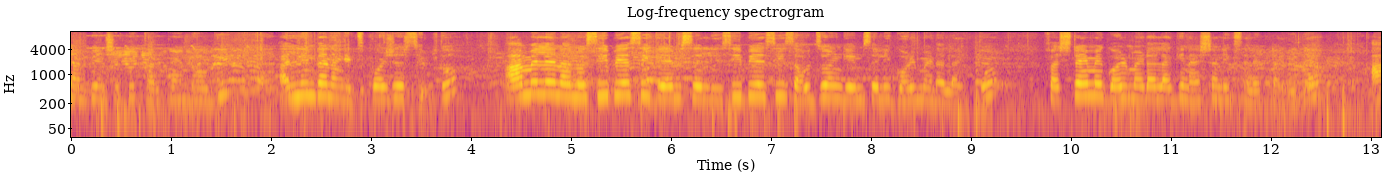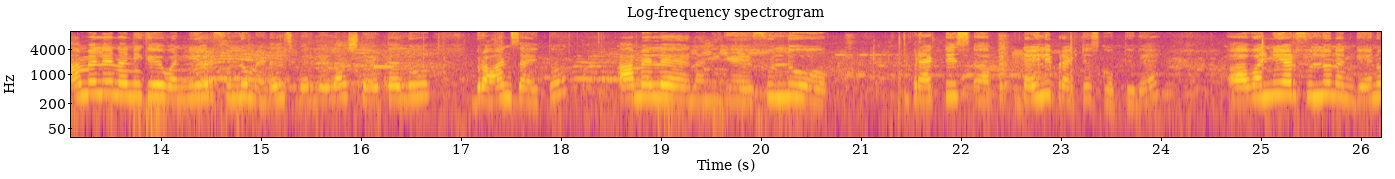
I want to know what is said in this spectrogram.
ಚಾಂಪಿಯನ್ಶಿಪ್ಪಿಗೆ ಕರ್ಕೊಂಡೋಗಿ ಅಲ್ಲಿಂದ ನಂಗೆ ಎಕ್ಸ್ಪೋಜರ್ ಸಿಕ್ತು. ಆಮೇಲೆ ನಾನು ಸಿ ಬಿ ಎಸ್ ಸಿ ಗೇಮ್ಸಲ್ಲಿ C B S C south zone ಗೇಮ್ಸಲ್ಲಿ ಗೋಲ್ಡ್ ಮೆಡಲ್ ಆಯಿತು. ಫಸ್ಟ್ ಟೈಮೇ ಗೋಲ್ಡ್ ಮೆಡಲ್ ಆಗಿ ನ್ಯಾಷನಲಿಗೆ ಸೆಲೆಕ್ಟ್ ಆಗಿದೆ. ಆಮೇಲೆ ನನಗೆ ಒನ್ ಇಯರ್ ಫುಲ್ಲು ಮೆಡಲ್ಸ್ ಬರಲಿಲ್ಲ ಸ್ಟೇಟಲ್ಲೂ ಬ್ರಾನ್ಸ್ ಆಯಿತು. ಆಮೇಲೆ ನನಗೆ ಫುಲ್ಲು ಪ್ರಾಕ್ಟೀಸ್ ಡೈಲಿ ಪ್ರ್ಯಾಕ್ಟೀಸ್ಗೆ ಹೋಗ್ತಿದೆ ಒನ್ ಇಯರ್ ಫುಲ್ಲು ನನಗೇನು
